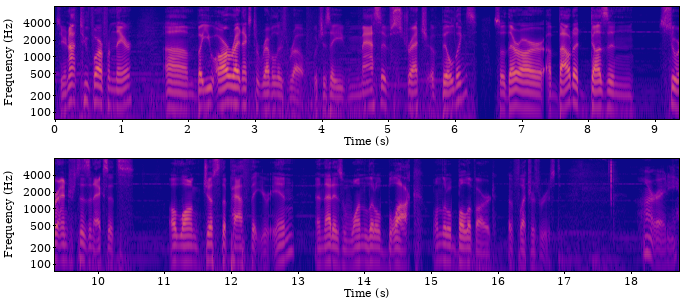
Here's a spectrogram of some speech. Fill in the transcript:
So you're not too far from there. Um, but you are right next to Reveler's Row, which is a massive stretch of buildings. So there are about a dozen sewer entrances and exits along just the path that you're in, and that is one little block, one little boulevard of Fletcher's Roost. Alrighty.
